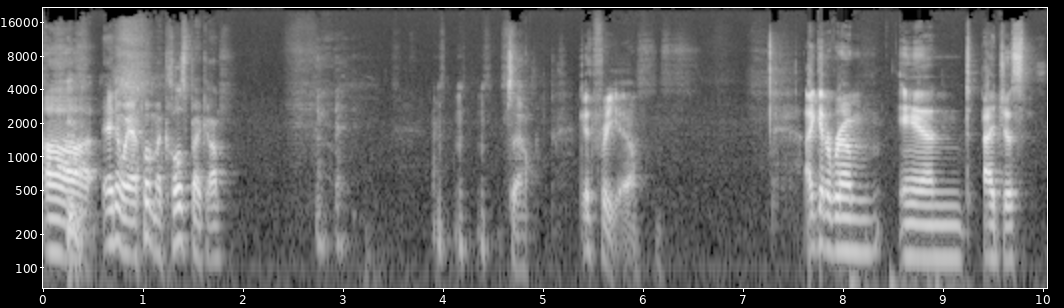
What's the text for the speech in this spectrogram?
Uh, anyway, I put my clothes back on. So Good for you. I get a room and I just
